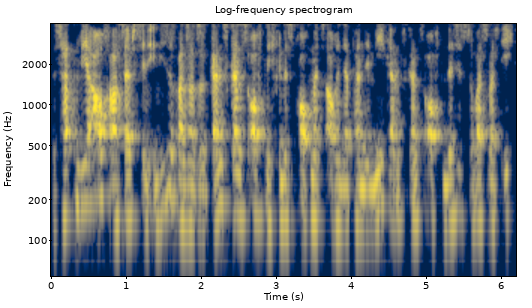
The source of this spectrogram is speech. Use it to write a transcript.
das hatten wir auch, auch selbst in, in dieser Transformation ganz, ganz oft. Und ich finde, das brauchen wir jetzt auch in der Pandemie ganz, ganz oft. Und das ist sowas, was ich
